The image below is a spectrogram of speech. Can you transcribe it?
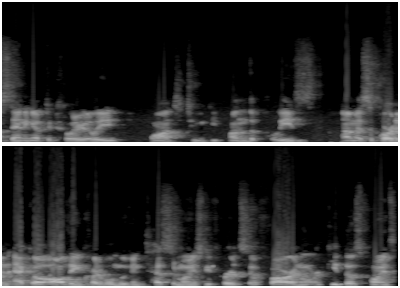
standing up to clearly want to defund the police. Um, I support and echo all the incredible moving testimonies we've heard so far and won't repeat those points.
